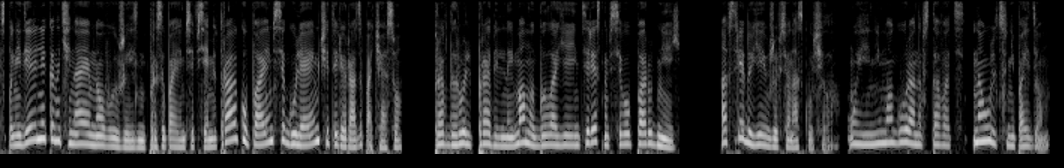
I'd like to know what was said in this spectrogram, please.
С понедельника начинаем новую жизнь, просыпаемся в 7 утра, купаемся, гуляем четыре раза по часу. Правда, роль правильной мамы была ей интересна всего пару дней, а в среду ей уже все наскучило. «Ой, не могу рано вставать, на улицу не пойдем.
